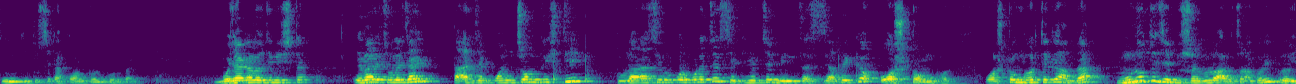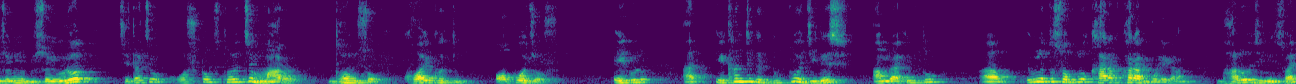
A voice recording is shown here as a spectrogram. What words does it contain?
তিনি কিন্তু সেটা কন্ট্রোল করবেন। বোঝা গেল জিনিসটা? এবারে চলে যাই, তার যে পঞ্চম দৃষ্টি তুলা রাশির উপর পড়েছে, সেটি হচ্ছে মীন রাশি সাপেক্ষে অষ্টম ঘর। অষ্টম ঘর থেকে আমরা মূলত যে বিষয়গুলো আলোচনা করি, প্রয়োজনীয় বিষয়গুলো, সেটা হচ্ছে অষ্টম স্থল হচ্ছে মারক, ধ্বংস, ক্ষয়ক্ষতি, অপযশ, এইগুলো। আর এখান থেকে দুটো জিনিস আমরা কিন্তু এগুলো তো সবগুলো খারাপ খারাপ বলে গেলাম। ভালো জিনিস হয়,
